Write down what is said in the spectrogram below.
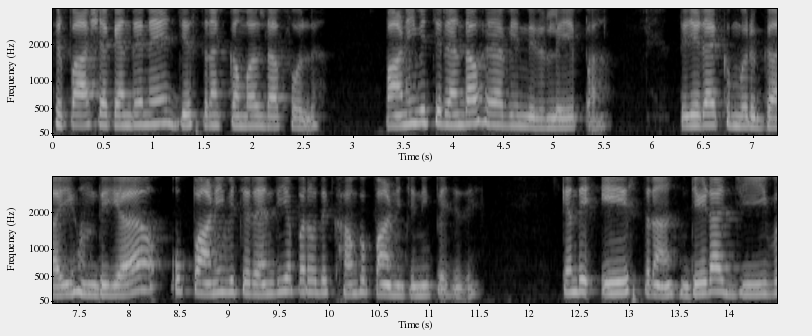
ਫਿਰ ਪਾਸ਼ਾ ਕਹਿੰਦੇ ਨੇ, ਜਿਸ ਤਰ੍ਹਾਂ ਕਮਲ ਦਾ ਫੁੱਲ ਪਾਣੀ ਵਿੱਚ ਰਹਿੰਦਾ ਹੋਇਆ ਵੀ ਨਿਰਲੇਪ ਆ ਅਤੇ ਜਿਹੜਾ ਇੱਕ ਮੁਰਗਾਈ ਹੁੰਦੀ ਆ, ਉਹ ਪਾਣੀ ਵਿੱਚ ਰਹਿੰਦੀ ਆ, ਪਰ ਉਹਦੇ ਖੰਭ ਪਾਣੀ 'ਚ ਨਹੀਂ ਭਿੱਜਦੇ। ਕਹਿੰਦੇ ਇਸ ਤਰ੍ਹਾਂ ਜਿਹੜਾ ਜੀਵ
